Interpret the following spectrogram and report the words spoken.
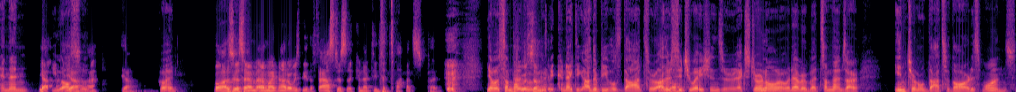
And then yeah, you also yeah. yeah. Go ahead. Well, I was going to say I might not always be the fastest at connecting the dots, but yeah, well, sometimes we're some... connecting other people's dots or other situations or external yeah. or whatever. But sometimes our internal dots are the hardest ones.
